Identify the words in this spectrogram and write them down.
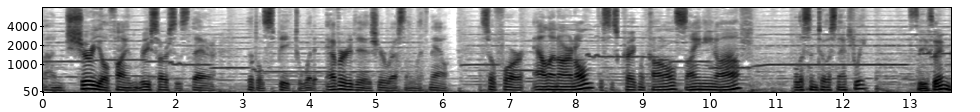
I'm sure you'll find resources there that'll speak to whatever it is you're wrestling with now. So for Alan Arnold, this is Craig McConnell signing off. Listen to us next week. See you soon.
